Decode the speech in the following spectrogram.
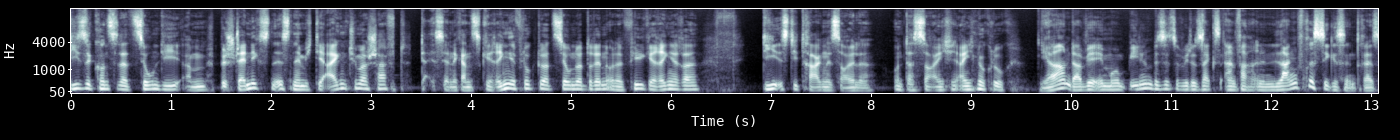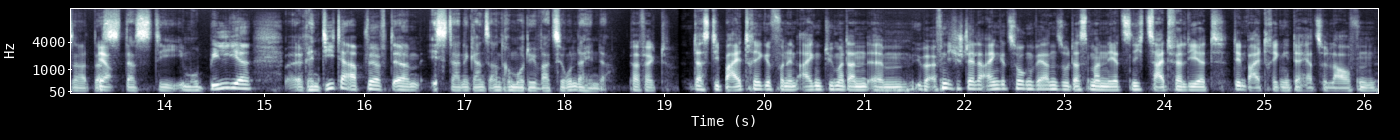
diese Konstellation, die am beständigsten ist, nämlich die Eigentümerschaft, da ist ja eine ganz geringe Fluktuation da drin oder viel geringere, die ist die tragende Säule. Und das ist doch eigentlich, eigentlich nur klug. Ja, und da wir Immobilienbesitzer, wie du sagst, einfach ein langfristiges Interesse hat, dass, ja. dass die Immobilie äh, Rendite abwirft, ähm, ist da eine ganz andere Motivation dahinter. Perfekt. Dass die Beiträge von den Eigentümern dann ähm, über öffentliche Stelle eingezogen werden, sodass man jetzt nicht Zeit verliert, den Beiträgen hinterherzulaufen.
